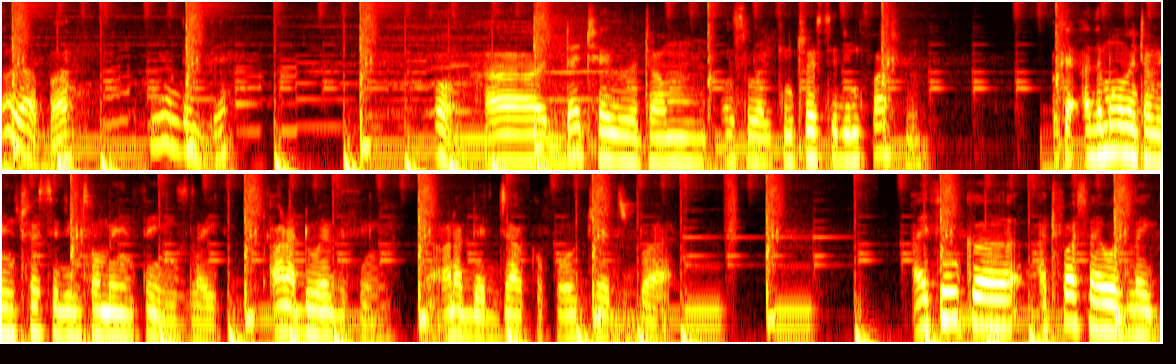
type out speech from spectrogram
Not that bad. Yeah, Oh, uh, did I tell you that I'm also like interested in fashion? Okay, at the moment I'm interested in so many things. Like I wanna do everything. I wanna be a jack of all trades, but I think uh, at first I was like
